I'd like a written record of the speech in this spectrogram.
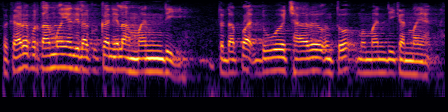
Perkara pertama yang dilakukan ialah mandi. Terdapat dua cara untuk memandikan mayat.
